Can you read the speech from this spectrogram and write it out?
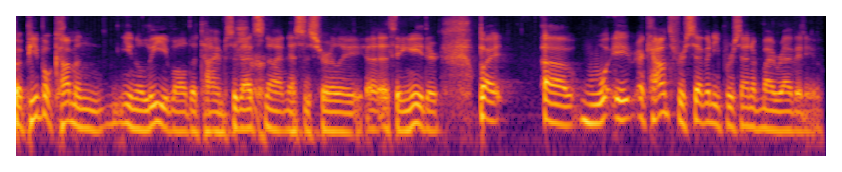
but people come and you know leave all the time, so that's sure. not necessarily a thing either. But uh, it accounts for 70% of my revenue.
